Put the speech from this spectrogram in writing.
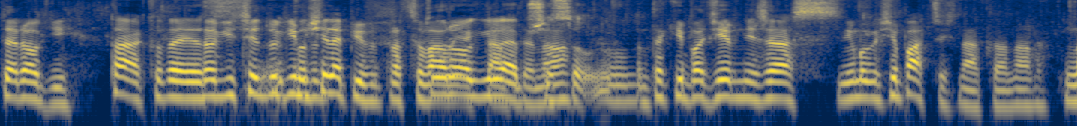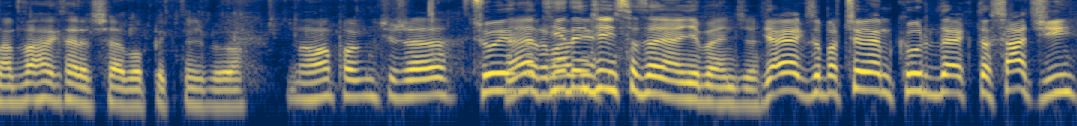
te rogi. Tak, tutaj jest... Rogi czy drugie tu, mi się lepiej tu wypracowały rogi jak tamte, lepsze no. są. No. Tam takie badziewnie, że aż nie mogę się patrzeć na to, no. Na dwa hektary trzeba było pyknąć było. No, powiem Ci, że czuję Nawet normalnie... jeden dzień sadzenia nie będzie. Ja jak zobaczyłem, kurde, jak to sadzi,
